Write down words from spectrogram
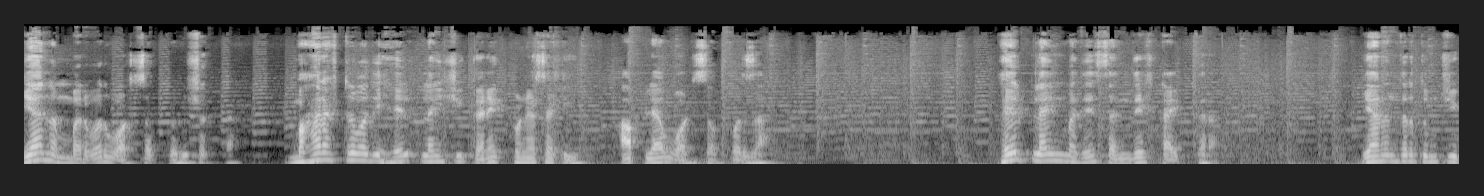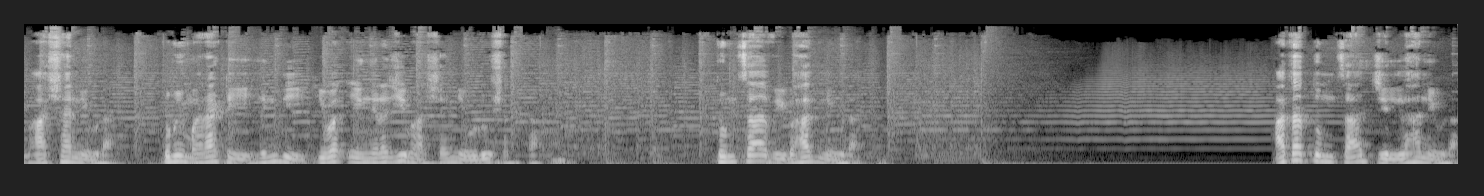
या नंबरवर व्हॉट्सअप करू शकता. महाराष्ट्रवादी हेल्पलाईनशी कनेक्ट होण्यासाठी आपल्या व्हॉट्सअपवर जा. हेल्पलाईनमध्ये संदेश टाईप करा. यानंतर तुमची भाषा निवडा. तुम्ही मराठी हिंदी किंवा इंग्रजी भाषा निवडू शकता. तुमचा विभाग निवडा. आता तुमचा जिल्हा निवडा.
